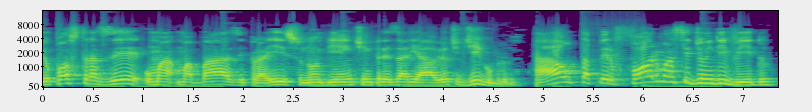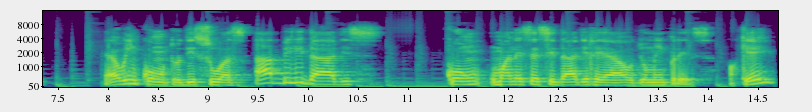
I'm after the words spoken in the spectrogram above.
E eu posso trazer uma, uma base para isso no ambiente empresarial. Eu te digo, Bruno, a alta performance de um indivíduo é o encontro de suas habilidades com uma necessidade real de uma empresa, ok?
